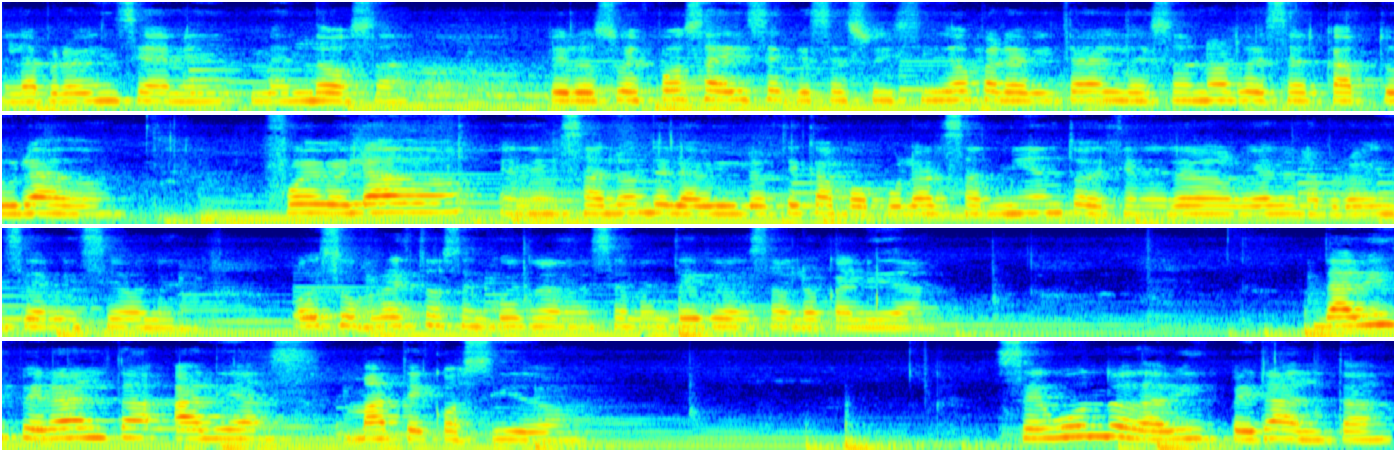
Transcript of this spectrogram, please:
en la provincia de Mendoza pero su esposa dice que se suicidó para evitar el deshonor de ser capturado. Fue velado en el salón de la Biblioteca Popular Sarmiento de General Real en la provincia de Misiones. Hoy sus restos se encuentran en el cementerio de esa localidad. David Peralta, alias Mate Cocido. Segundo David Peralta,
